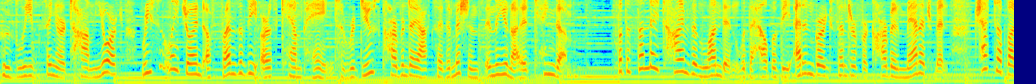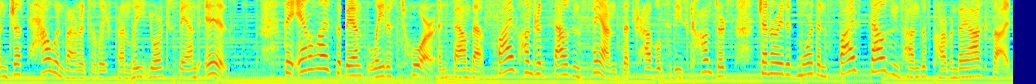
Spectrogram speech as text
whose lead singer Thom Yorke recently joined a Friends of the Earth campaign to reduce carbon dioxide emissions in the United Kingdom. But the Sunday Times in London, with the help of the Edinburgh Centre for Carbon Management, checked up on just how environmentally friendly Yorke's band is. They analyzed the band's latest tour and found that 500,000 fans that traveled to these concerts generated more than 5,000 tons of carbon dioxide.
